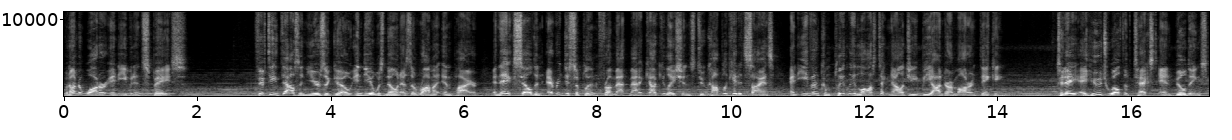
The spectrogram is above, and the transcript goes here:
but underwater and even in space. 15,000 years ago, India was known as the Rama Empire, and they excelled in every discipline from mathematic calculations to complicated science and even completely lost technology beyond our modern thinking. Today, a huge wealth of text and buildings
